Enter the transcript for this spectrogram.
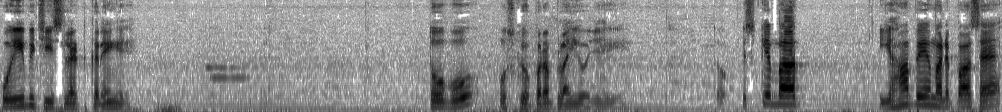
कोई भी चीज़ सेलेक्ट करेंगे तो वो उसके ऊपर अप्लाई हो जाएगी। तो इसके बाद यहाँ पे हमारे पास है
